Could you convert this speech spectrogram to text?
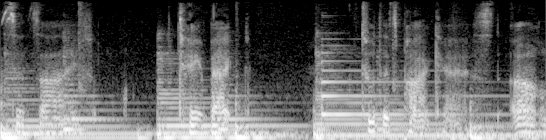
since I've came back to this podcast. Um,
